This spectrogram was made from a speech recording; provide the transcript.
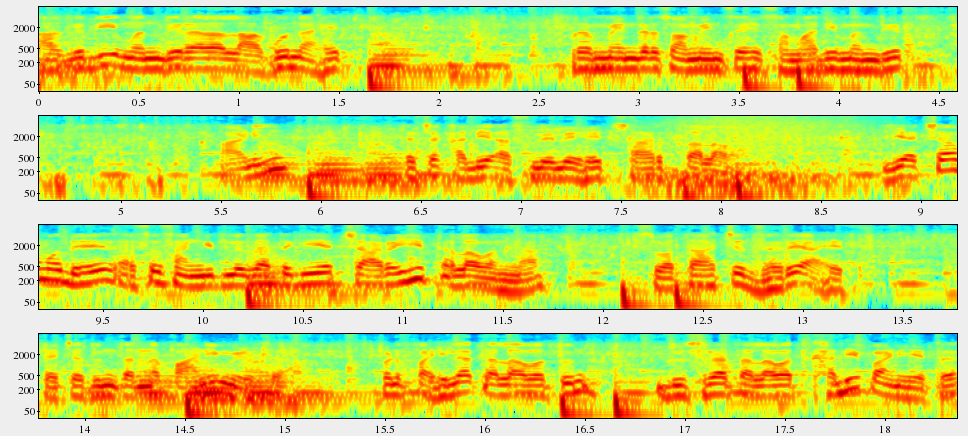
अगदी मंदिराला लागून आहेत. ब्रह्मेंद्र स्वामींचं हे समाधी मंदिर आणि त्याच्याखाली असलेले हे चार तलाव. याच्यामध्ये असं सांगितलं जातं की या चारही तलावांना स्वतःचे झरे आहेत. त्याच्यातून त्यांना पाणी मिळतं. पण पहिल्या तलावातून दुसऱ्या तलावात खाली पाणी येतं.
